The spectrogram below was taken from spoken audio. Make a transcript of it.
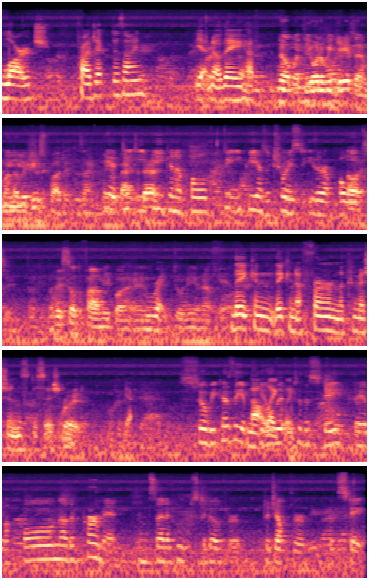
large project design? Yeah, no, they have, No, but the order we gave them on the reduced project design, can they Yeah, go back to that? DEP can uphold, DEP has a choice to either uphold. Oh, I see. Okay. But they still have to file MEPA and Right. do an ENF. they can, they can affirm the commission's decision. Right, okay. Yeah. So because they Not appealed it to the state, they have a whole nother permit and set of hoops to go through, to jump through with the state.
